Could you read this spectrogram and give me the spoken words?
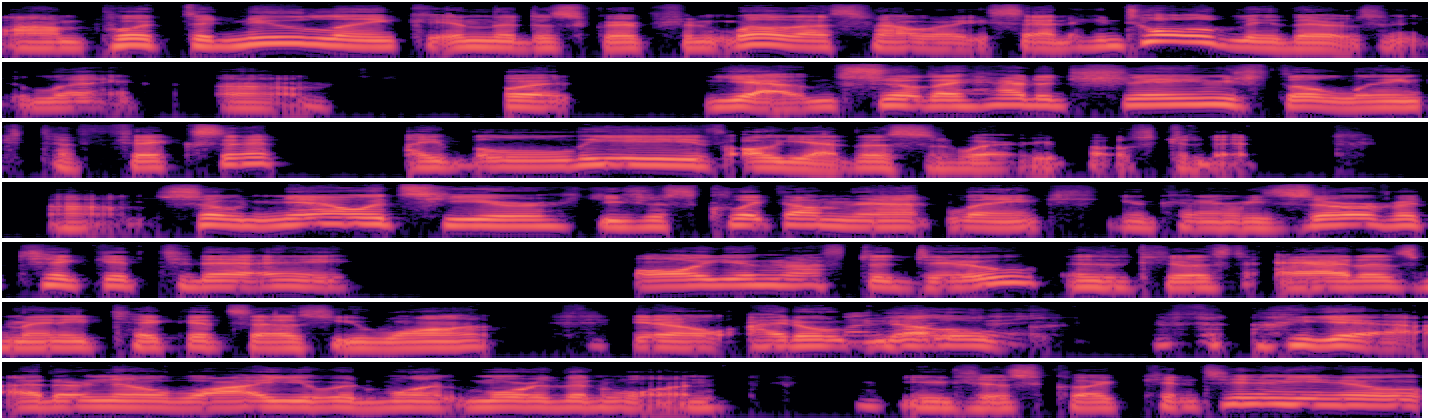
um, put the new link in the description. Well, that's not what he said. He told me there's a new link. Um, but yeah, so they had to change the link to fix it. I believe. Oh yeah, this is where he posted it. Um, so now it's here. You just click on that link. You can reserve a ticket today. All you have to do is just add as many tickets as you want. You know, I don't know. yeah, I don't know why you would want more than one. You just click continue,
